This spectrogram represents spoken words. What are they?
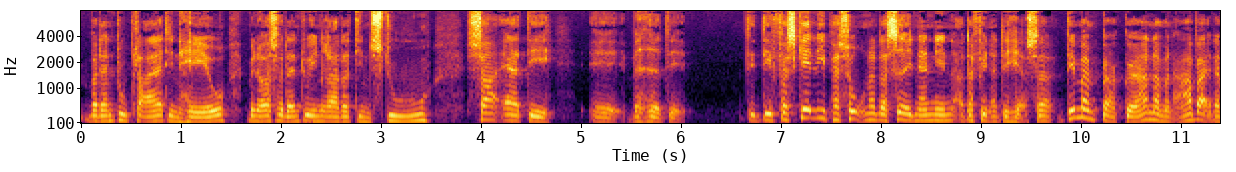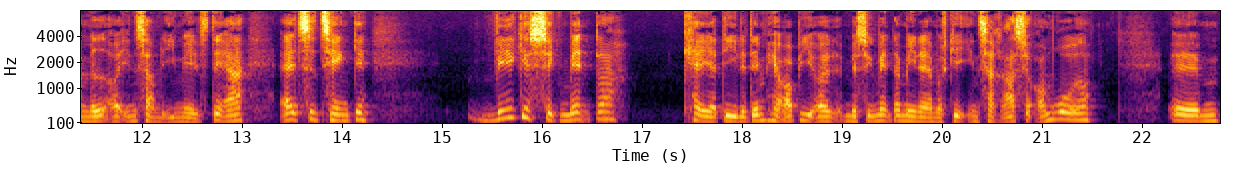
hvordan du plejer din have, men også hvordan du indretter din stue, så er det, øh, hvad hedder det, det, det er forskellige personer, der sidder i den anden ende, og der finder det her. Så det man bør gøre, når man arbejder med at indsamle e-mails, det er altid tænke, hvilke segmenter kan jeg dele dem her op i, og med segmenter mener jeg måske interesseområder. Øhm,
